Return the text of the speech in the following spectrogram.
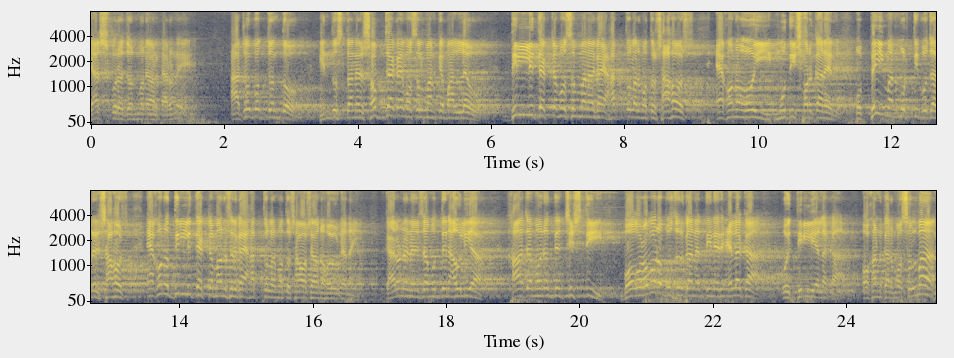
ইয়াসপুরে জন্ম নেওয়ার কারণে, আজও পর্যন্ত হিন্দুস্তানের সব জায়গায় মুসলমানকে মারলেও দিল্লিতে একটা মুসলমানের গায়ে হাত তোলার মতো সাহস, এখনও ওই মোদী সরকারের ও বেইমান মূর্তি পূজারের সাহস, এখনও দিল্লিতে একটা মানুষের গায়ে হাত তোলার মতো সাহস এখনও হয়ে ওঠে নাই। কারণ নিজামুদ্দিন আউলিয়া, খাজা মঈনুদ্দিন চিস্তি বড় বড় বুজুর্গানের দিনের এলাকা, ওই দিল্লি এলাকা। ওখানকার মুসলমান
